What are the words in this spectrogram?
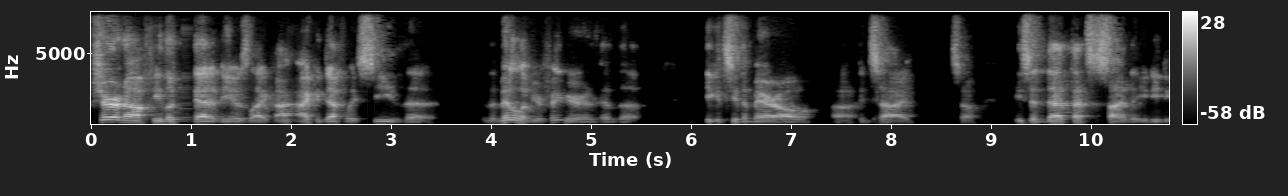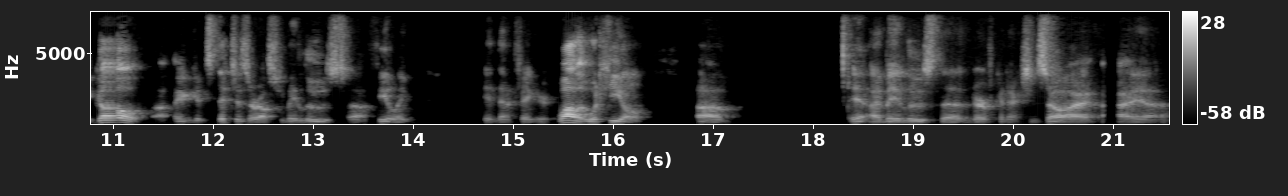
sure enough, he looked at it and he was like, "I, I could definitely see the the middle of your finger and, and the you could see the marrow uh, inside." So he said that that's a sign that you need to go uh, and get stitches, or else you may lose uh, feeling in that finger. While it would heal, yeah, I may lose the nerve connection. So I I uh,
